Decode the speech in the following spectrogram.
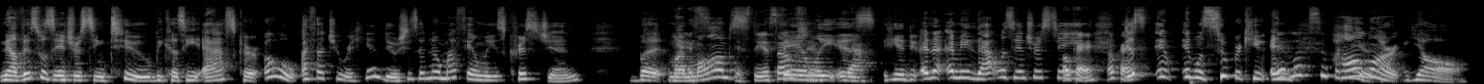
Now, this was interesting too because he asked her, "Oh, I thought you were Hindu." She said, "No, my family is Christian." But my it's- mom's family is Yeah. Hindu, and I- mean that was interesting. Okay. Okay. just it, it was super cute And it looks super Hallmark, y'all.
